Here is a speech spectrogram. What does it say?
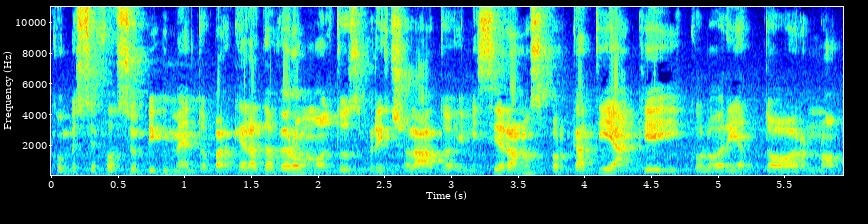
come se fosse un pigmento perché era davvero molto sbriciolato e mi si erano sporcati anche i colori attorno.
